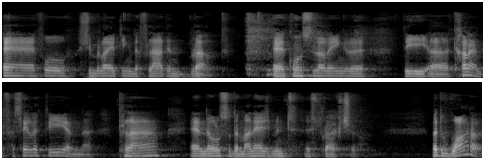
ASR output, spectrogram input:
uh, for simulating the flood and drought, considering the, the current facility and plan and also the management structure. But water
